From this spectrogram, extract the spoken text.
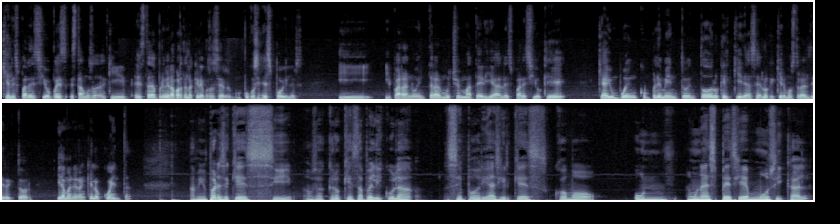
qué les pareció? Pues estamos aquí, esta primera parte la queremos hacer un poco sin spoilers. Y, para no entrar mucho en materia, ¿les pareció que, que hay un buen complemento en todo lo que él quiere hacer, lo que quiere mostrar el director y la manera en que lo cuenta? A mí me parece que sí, o sea, creo que esta película se podría decir que es como un, una especie musical,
